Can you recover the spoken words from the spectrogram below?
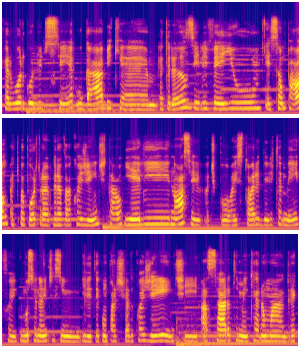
que era o orgulho de ser. O Gabi, que é, é trans, ele veio de São Paulo, aqui pra Porto, pra gravar com a gente e tal. E ele, nossa, ele, tipo, a história dele também foi emocionante, assim, ele ter compartilhado com a gente. A Sara também, que era uma drag,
